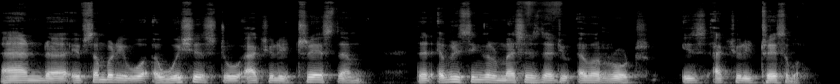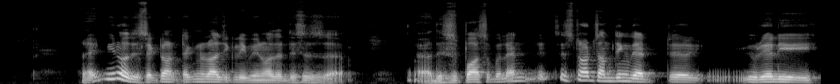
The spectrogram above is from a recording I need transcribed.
And uh, if somebody w- uh, wishes to actually trace them, then every single message that you ever wrote is actually traceable. Right? We know this techno- technologically. We know that this is uh, uh, this is possible, and it's, it's not something that uh, you really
